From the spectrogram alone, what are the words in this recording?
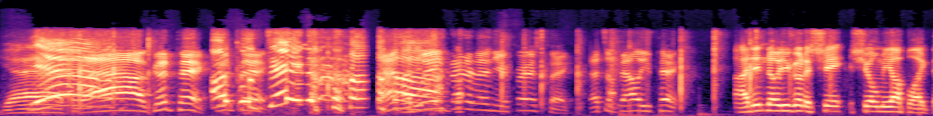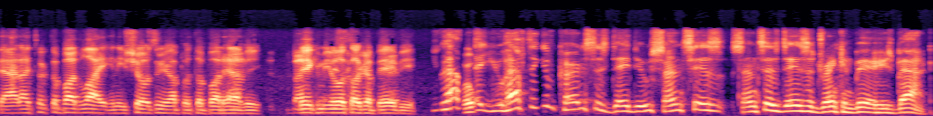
Yeah. Yeah! Wow, good pick. Good Uncle pick. Dana. That's way better than your first pick. That's a value pick. I didn't know you were gonna sh- show me up like that. I took the Bud Light, and he shows me up with the Bud Heavy, But making me he's look like a great player. baby. You have oh. Well- you have to give Curtis his day due. Since his since his days of drinking beer, he's back.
